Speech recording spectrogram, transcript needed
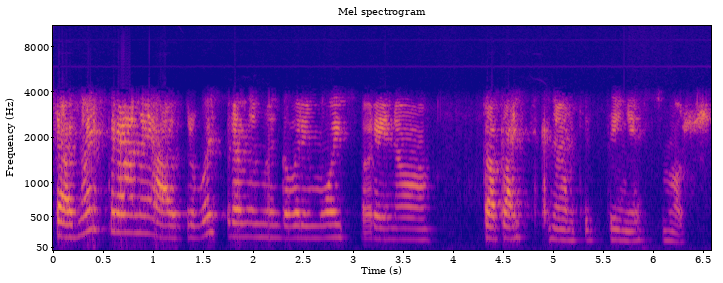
с одной стороны, а с другой стороны мы говорим «ой, sorry, но попасть к нам ты, ты не сможешь».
